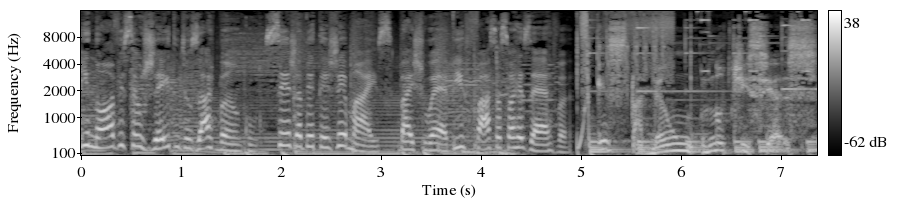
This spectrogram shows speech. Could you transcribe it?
Inove seu jeito de usar banco. Seja BTG. Baixe o web e faça sua reserva. Estadão Notícias.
